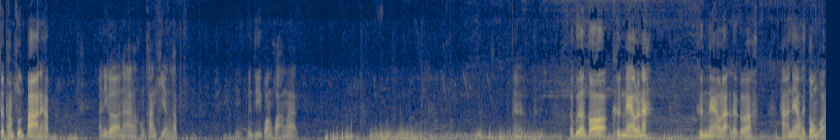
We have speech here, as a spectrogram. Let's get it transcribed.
จะทำสวนป่านะครับ อันนี้ก็นาของข้างเคียงนะครับนี่พื้นที่กว้างขวางมากกระเบื้องก็ขึ้นแนวแล้วนะ ขึ้นแนวแล้วแล้วก็หาแนวให้ตรงก่อน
